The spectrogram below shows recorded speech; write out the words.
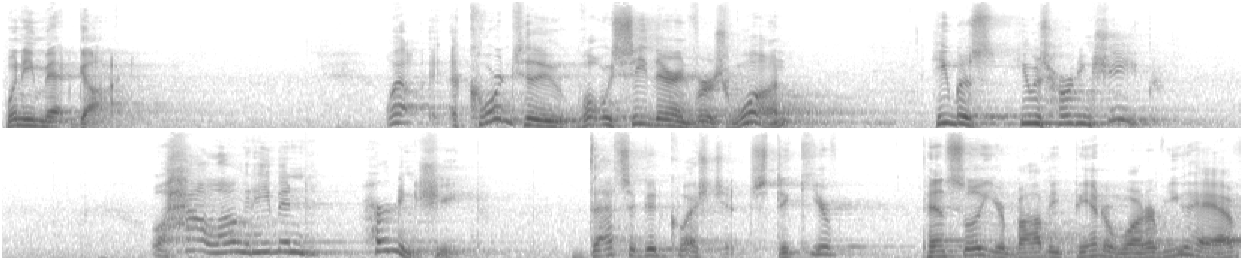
when he met God? Well, according to what we see there in verse 1, he was, he was herding sheep. Well, how long had he been herding sheep? That's a good question. Stick your pencil, your bobby pin, or whatever you have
